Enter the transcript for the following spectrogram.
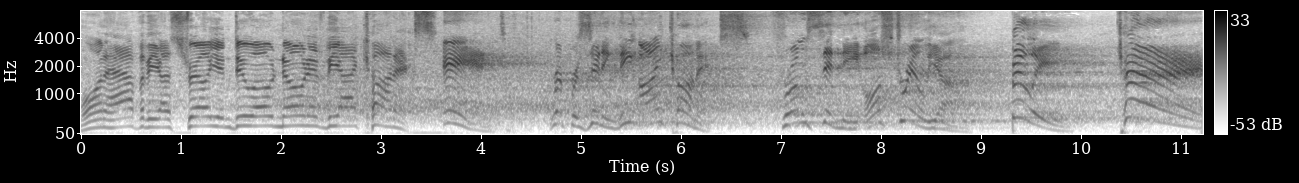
One half of the Australian duo known as the Iconics. And representing the Iconics from Sydney, Australia, Billie Kay.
